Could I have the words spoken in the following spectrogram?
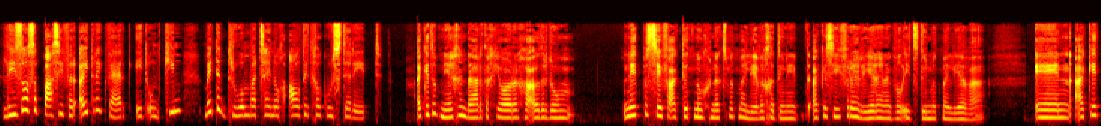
Liesel se passie vir uitreikwerk het ontkiem met 'n droom wat sy nog altyd gekoester het. Ek het op 39 jarige ouderdom net besef ek het nog niks met my lewe gedoen nie. Ek is hier vir 'n rede en ek wil iets doen met my lewe. En ek het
